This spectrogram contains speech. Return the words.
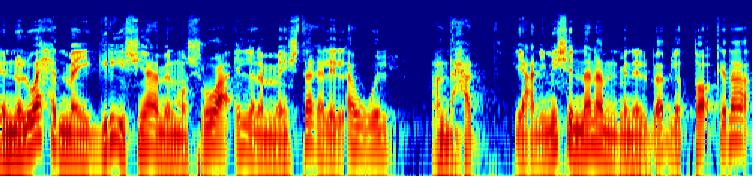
إنه الواحد ما يجريش يعمل مشروع إلا لما يشتغل الأول عند حد. يعني مش إن أنا من الباب للطاق كده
